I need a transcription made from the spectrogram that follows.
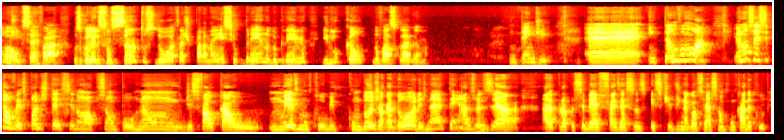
observar. Os goleiros são Santos, do Atlético Paranaense, o Breno, do Grêmio, e Lucão, do Vasco da Gama. Entendi. É, então vamos lá. Eu não sei se talvez pode ter sido uma opção por não desfalcar o, um mesmo clube com dois jogadores, né? Tem, às uhum. vezes a, a própria CBF faz essas, esse tipo de negociação com cada clube.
